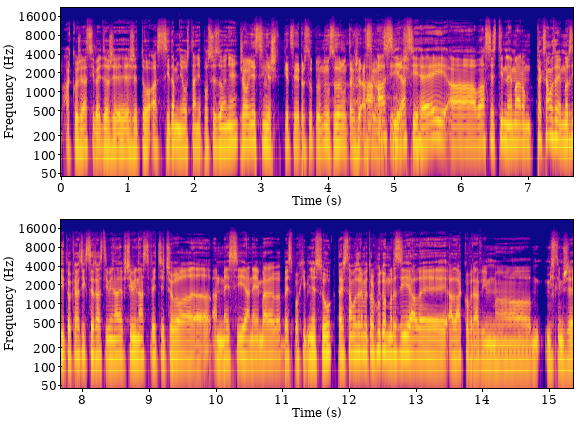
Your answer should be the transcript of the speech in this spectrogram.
akože asi vedel, že, že to asi tam neostane po sezóne. Že ho nestineš, keď si neprestúpil minulú sezónu, takže asi a, ho asi, asi, hej, a vlastne s tým Neymarom, tak samozrejme mrzí to, každý chce hrať s tými najlepšími na svete, čo a, a Messi a Neymar bez bezpochybne sú. Takže samozrejme trochu to mrzí, ale, ale ako vravím, myslím, že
